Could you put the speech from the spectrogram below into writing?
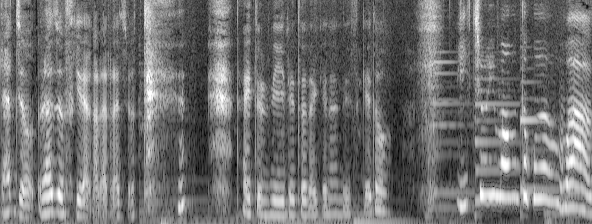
ラジオラジオ好きだからラジオって。タイトルに入れただけなんですけど。一応今のところは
